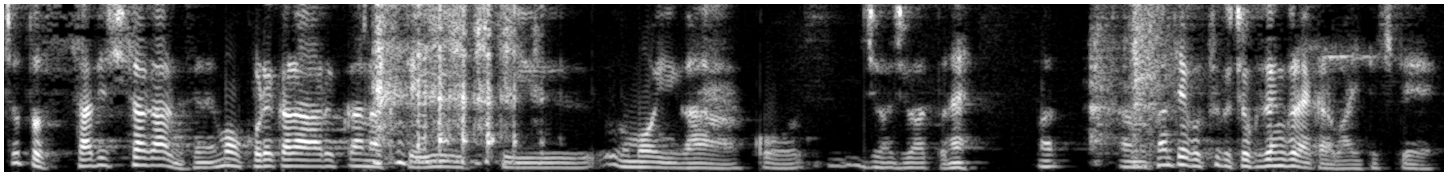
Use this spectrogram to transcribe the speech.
ちょっと寂しさがあるんですよね。もうこれから歩かなくていいっていう思いが、こう、じわじわっとね、まあ、の、サンティアゴ着く直前ぐらいから湧いてきて、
